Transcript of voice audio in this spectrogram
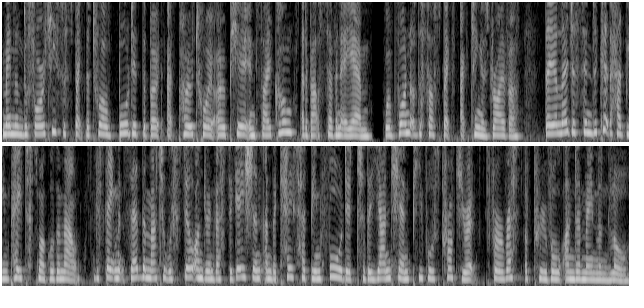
Mainland authorities suspect the 12 boarded the boat at Po Toi O Pier in Sai at about 7 a.m., with one of the suspects acting as driver. They allege a syndicate had been paid to smuggle them out. The statement said the matter was still under investigation and the case had been forwarded to the Yantian People's Procuratorate for arrest approval under mainland law.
